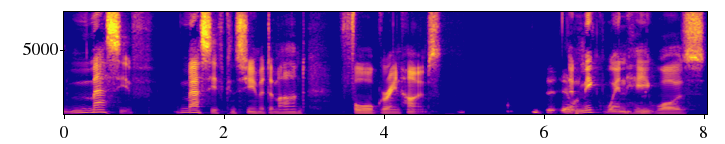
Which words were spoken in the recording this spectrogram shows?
massive, massive consumer demand for green homes. And Mick, when he was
